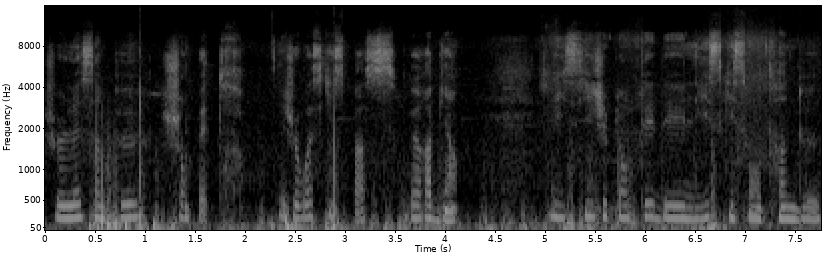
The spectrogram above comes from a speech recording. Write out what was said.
Je laisse un peu champêtre et je vois ce qui se passe. On verra bien. Ici, j'ai planté des lys qui sont en train de,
